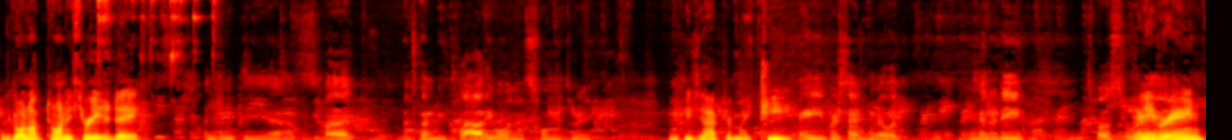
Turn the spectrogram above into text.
It's going up 23 today. in GP, yeah. But it's going to be cloudy when it's 23. Mickey's after my tea. 80% humili- humidity. It's supposed to rain. Any rain?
